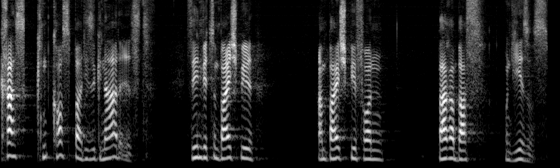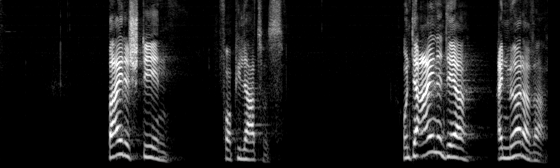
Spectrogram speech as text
krass kostbar diese Gnade ist, sehen wir zum Beispiel am Beispiel von Barabbas und Jesus. Beide stehen vor Pilatus. Und der eine, der ein Mörder war,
